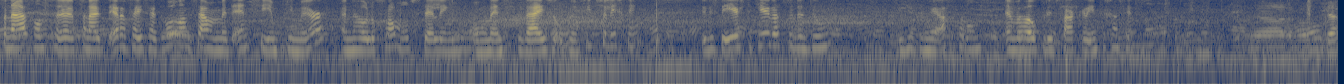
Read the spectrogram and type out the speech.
vanavond vanuit het ROV Zuid-Holland samen met NC een primeur. Een hologramopstelling om mensen te wijzen op hun fietsverlichting. Dit is de eerste keer dat we het doen. Die zitten meer achter ons en we hopen dit vaker in te gaan zetten. Ja,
